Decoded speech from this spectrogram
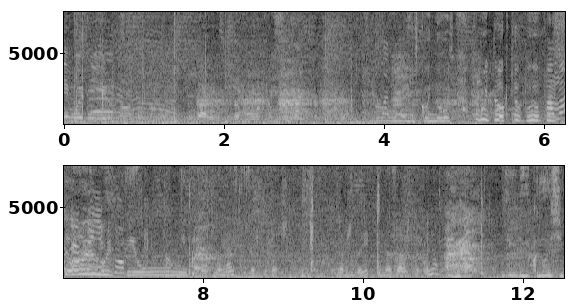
Неймовірно. Лідько, дось, ми так тобою пишаємо. Ти умниця. Для нас ти завжди перший. Завжди і назавжди, поняв? Ти найкращий.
